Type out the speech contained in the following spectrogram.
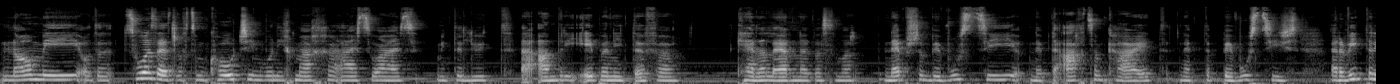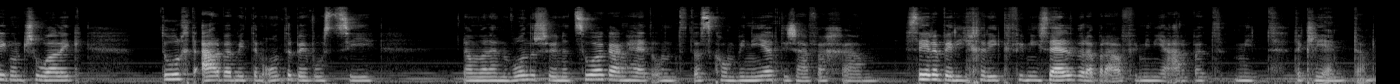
noch mehr oder zusätzlich zum Coaching, das ich mache, eins zu eins mit den Leuten eine andere Ebene dürfen kennenlernen, dass man nebst dem Bewusstsein, neben der Achtsamkeit, neben der Bewusstseinserweiterung und Schulung durch die Arbeit mit dem Unterbewusstsein nochmal einen wunderschönen Zugang hat und das kombiniert ist einfach ähm, sehr eine Bereicherung für mich selber, aber auch für meine Arbeit mit den Klienten.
